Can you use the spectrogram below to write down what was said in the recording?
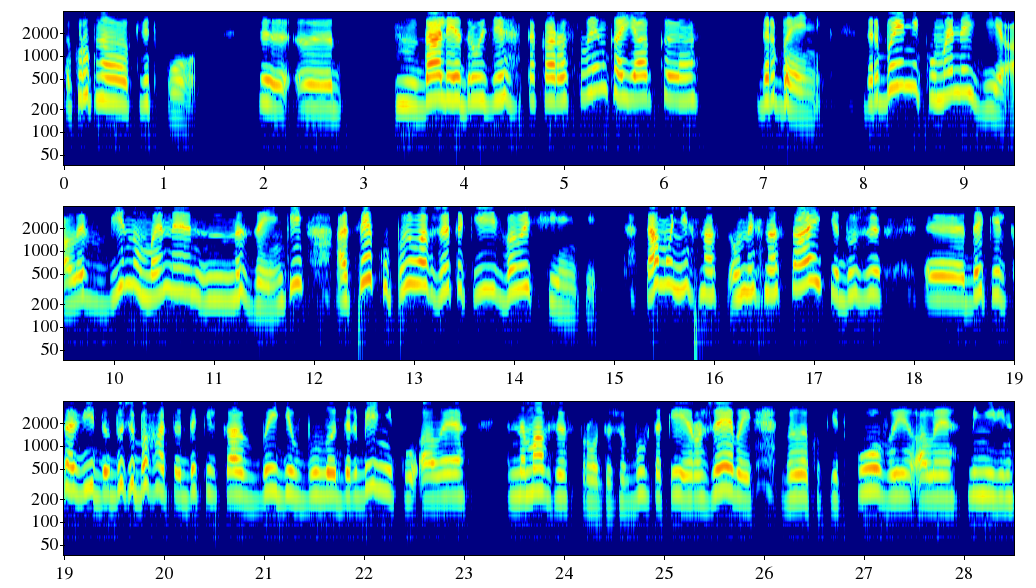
е, крупноквіткову. Це, е, далі, друзі, така рослинка, як е, дербейник. Дербейник у мене є, але він у мене низенький, а це купила вже такий величенький. Там у них на, у них на сайті дуже е, декілька відео, дуже багато декілька видів було дербейнику, але нема вже в продажу. Був такий рожевий, великоквітковий, але мені він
